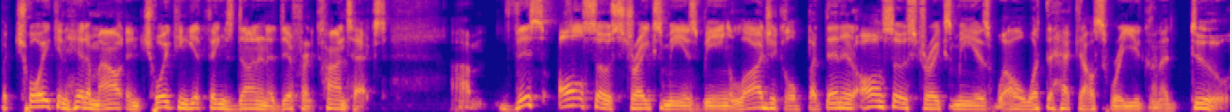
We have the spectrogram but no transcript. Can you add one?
but Choi can hit him out and Choi can get things done in a different context. Um, this also strikes me as being logical, but then it also strikes me as well, what the heck else were you going to do?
